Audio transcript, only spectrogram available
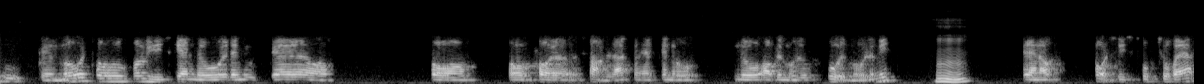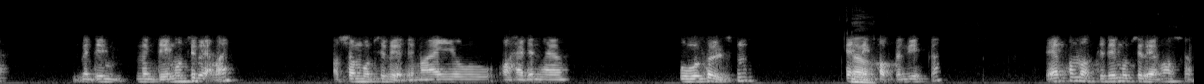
ukemål på, hvor mye skal jeg nå i den uke, og og, og for sammenlagt, hva jeg skal nå, nå opp imod hovedmålet mitt. Mm. Det er nok forholdsvis strukturert, men det, men det motiverer meg. Og så motiverer det meg jo å ha den her gode følelsen. Kjenne Ja. kroppen virke. Det er på en måte det motiverer også.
